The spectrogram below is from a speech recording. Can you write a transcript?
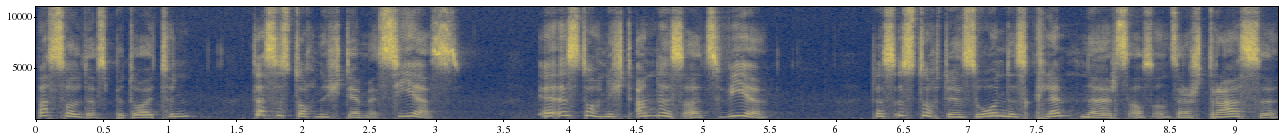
Was soll das bedeuten? Das ist doch nicht der Messias. Er ist doch nicht anders als wir. Das ist doch der Sohn des Klempners aus unserer Straße.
